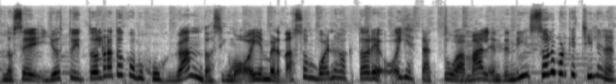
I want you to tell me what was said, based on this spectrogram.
no sé, yo estoy todo el rato como juzgando, así como, oye, en verdad son buenos actores, oye, esta actúa mal, ¿entendí? Solo porque es chilena.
